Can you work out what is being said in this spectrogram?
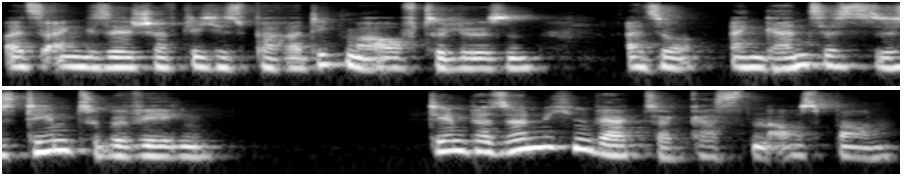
als ein gesellschaftliches Paradigma aufzulösen, also ein ganzes System zu bewegen. Den persönlichen Werkzeugkasten ausbauen.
